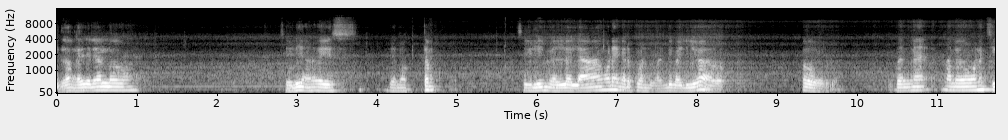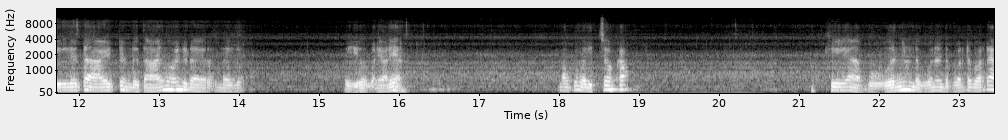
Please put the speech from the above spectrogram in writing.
ഇത് അങ്ങനെ ചെളിയാണല്ലോ. ചെളിയാണ് ഗൈസ് മൊത്തം ചെളിയും വെള്ളം എല്ലാം കൂടെ കിടപ്പുണ്ട് വണ്ടി വലിയ ആവോ. ഓ തന്നെ നല്ലോണം ചില്ലിട്ട് ആയിട്ടുണ്ട്. താഴ്ന്നു പോയിട്ടുണ്ട് ടയർ എന്തായാലും. അയ്യോ പണിയാളിയാ. നമുക്ക് വലിച്ചു നോക്കാം. ഓക്കെ ആ പോരുന്നുണ്ട് പോരുന്നുണ്ട്. പോരട്ടെ പോരട്ടെ.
